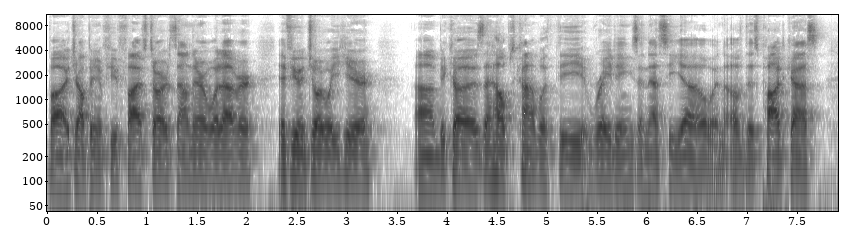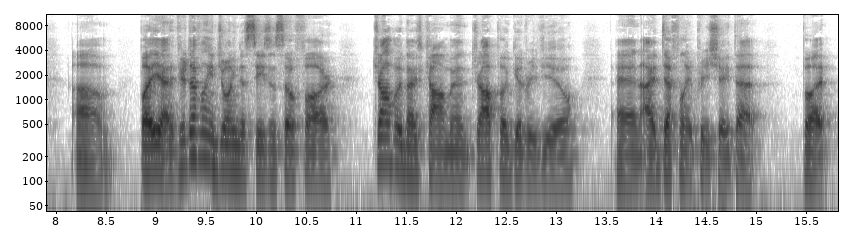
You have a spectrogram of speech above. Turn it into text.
by dropping a few five stars down there or whatever if you enjoy what you hear. Uh, because that helps kind of with the ratings and SEO and of this podcast. Um, but yeah, if you're definitely enjoying the season so far, drop a nice comment, drop a good review, and I definitely appreciate that. But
